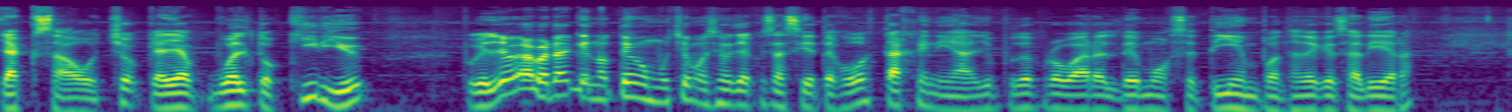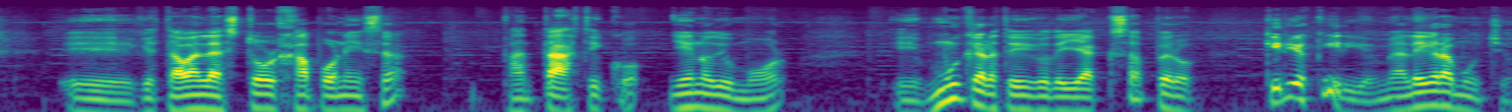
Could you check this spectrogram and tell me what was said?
8. Que haya vuelto Kiryu. Porque yo la verdad que no tengo mucha emoción de Yakuza 7. El juego está genial. Yo pude probar el demo hace tiempo antes de que saliera. Eh, que estaba en la store japonesa. Fantástico. Lleno de humor. Eh, muy característico de Yakuza. Pero Kiryu Kiryu. Me alegra mucho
